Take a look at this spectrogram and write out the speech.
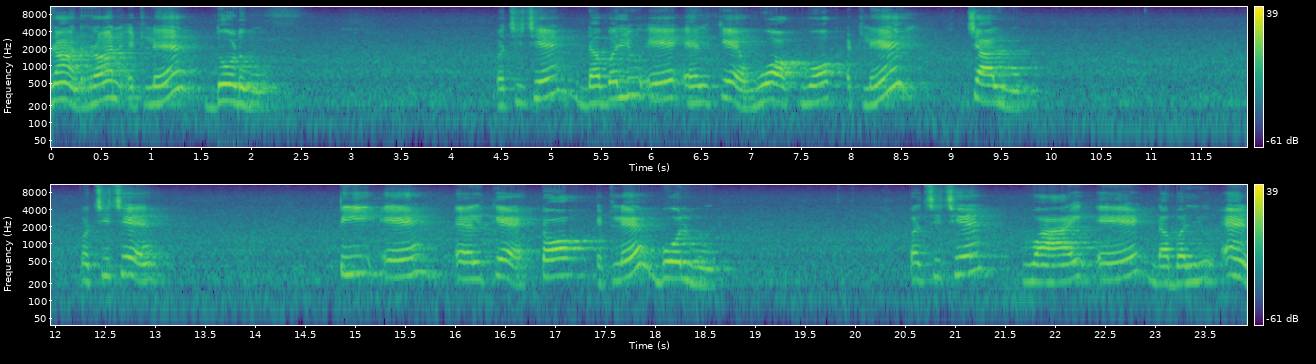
run run એટલે દોડવું. પછી છે W A L K walk walk એટલે ચાલવું. પછી છે T A L K talk એટલે બોલવું. પછી છે Y A W N,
